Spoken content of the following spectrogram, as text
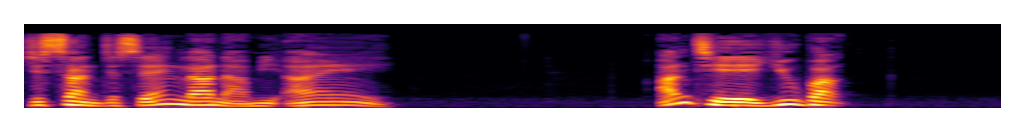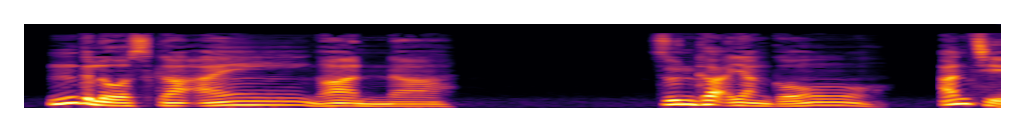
จิสันจะแสงลานามีไออันเทยูบัก ငကလောစကအိုင်ငါနာဇွန်ခအယံကောအန်ချေ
